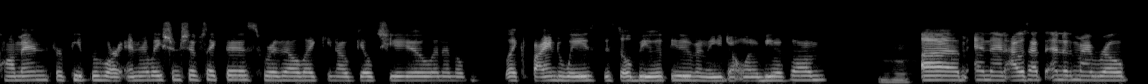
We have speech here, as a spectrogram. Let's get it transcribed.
common for people who are in relationships like this, where they'll like you know guilt you, and then they'll like find ways to still be with you, even though you don't want to be with them. hmm Um, and then I was at the end of my rope.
